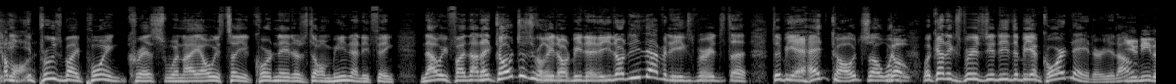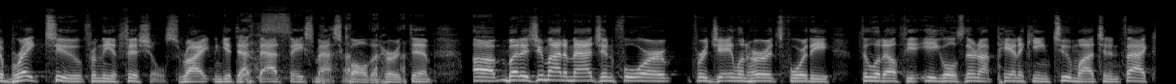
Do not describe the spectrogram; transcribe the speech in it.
Come it, on. it proves my point, Chris, when I always tell you coordinators don't mean anything. Now we find out head coaches really don't mean anything. You don't need to have any experience to, to be a head coach. So what, No. what kind of experience do you need to be a coordinator, you know? You need a break too from the officials, right, and get that bad face mask call that hurt them. Um, but as you might imagine, for for Jalen Hurts, for the Philadelphia Eagles, they're not panicking too much, and in fact,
